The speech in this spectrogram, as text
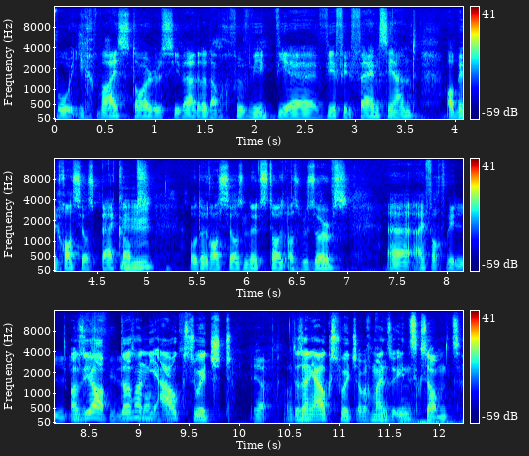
wo ich weiß, Starters sie werden, einfach für wie, wie, wie viele Fans sie haben. Aber ich habe sie als Backups Mhm. oder ich habe sie als nicht Stars, als Reserves. Äh, einfach weil Also ja, das habe, ich auch geswitcht. Ja, okay. Das habe ich auch geswitcht, aber ich meine so insgesamt.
